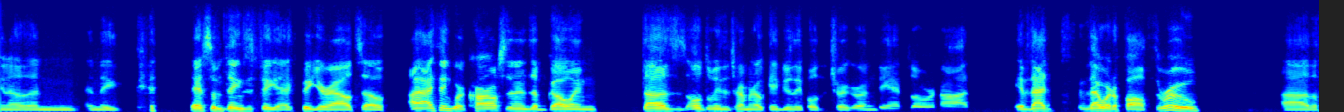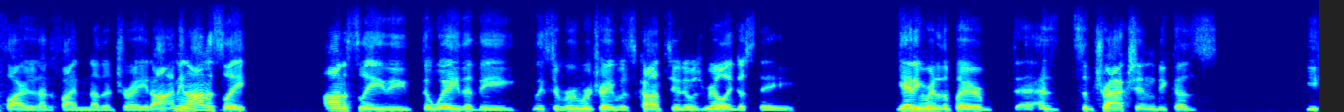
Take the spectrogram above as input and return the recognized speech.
you know, and and they they have some things to figure figure out. So I, I, think where Karlsson ends up going does ultimately determine okay, do they pull the trigger on DeAngelo or not? If that if that were to fall through, uh, the Flyers would have to find another trade. I mean, honestly, honestly, the the way that the at least the rumor trade was constituted was really just a getting rid of the player as subtraction because you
